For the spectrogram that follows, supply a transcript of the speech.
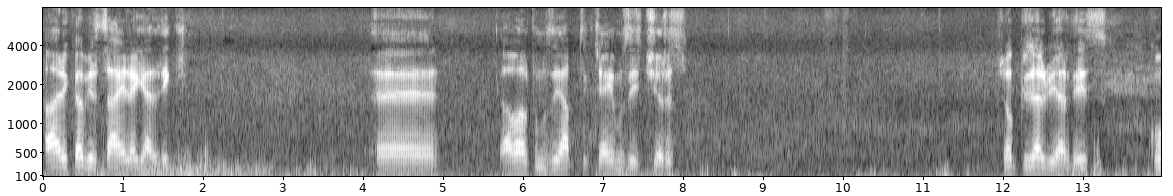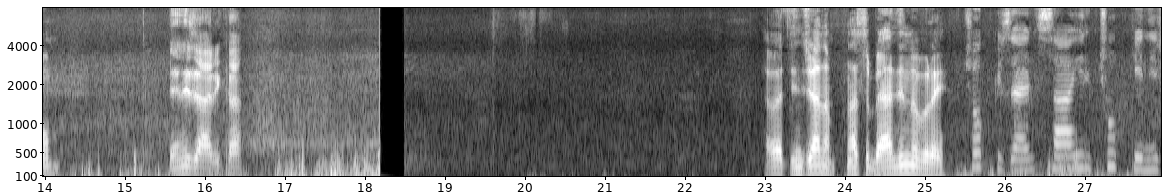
Harika bir sahile geldik. Ee, kahvaltımızı yaptık, çayımızı içiyoruz. Çok güzel bir yerdeyiz. Kum, Deniz harika. Evet İnci Hanım nasıl beğendin mi burayı? Çok güzel. Sahil çok geniş.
